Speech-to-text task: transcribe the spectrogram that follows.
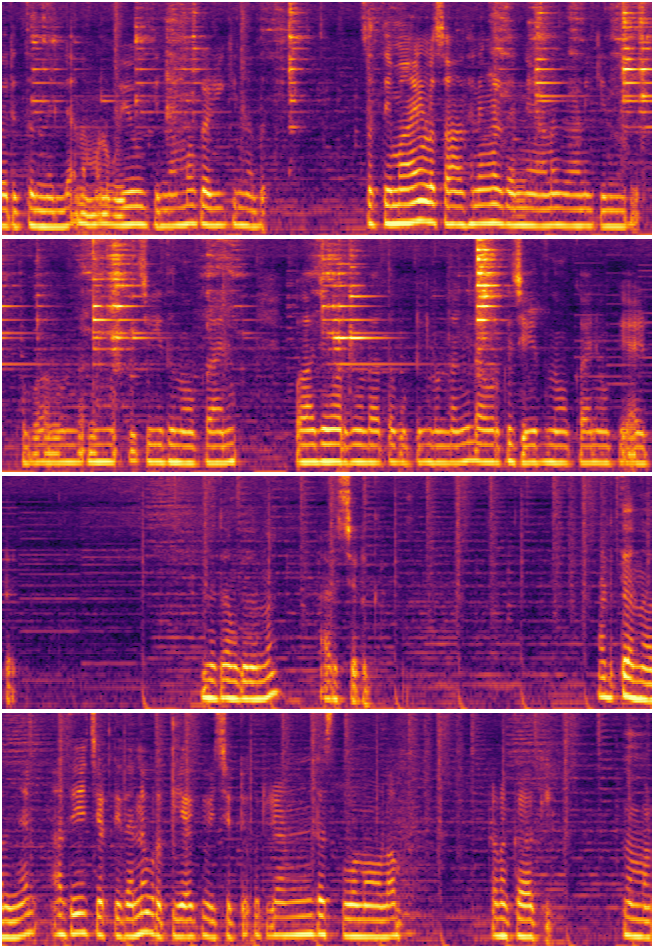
വരുത്തുന്നില്ല. നമ്മൾ ഉപയോഗിക്കുന്ന നമ്മൾ കഴിക്കുന്നത് സത്യമായുള്ള സാധനങ്ങൾ തന്നെയാണ് കാണിക്കുന്നത്. അപ്പോൾ അതുകൊണ്ട് നിങ്ങൾക്ക് ചെയ്ത് നോക്കാനും പാചകം അറിഞ്ഞുകൂടാത്ത കുട്ടികളുണ്ടെങ്കിൽ അവർക്ക് ചെയ്ത് നോക്കാനും ഒക്കെ ആയിട്ട് എന്നിട്ട് നമുക്കിതൊന്ന് അരച്ചെടുക്കാം. അടുത്തതെന്ന് പറഞ്ഞാൽ അതേ ചട്ടി തന്നെ വൃത്തിയാക്കി വെച്ചിട്ട് ഒരു രണ്ട് സ്പൂണോളം കണക്കാക്കി നമ്മൾ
